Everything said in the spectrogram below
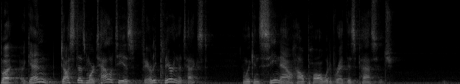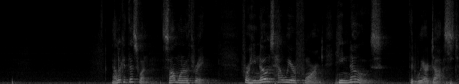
But again, dust as mortality is fairly clear in the text. And we can see now how Paul would have read this passage. Now look at this one Psalm 103. For he knows how we are formed, he knows that we are dust.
